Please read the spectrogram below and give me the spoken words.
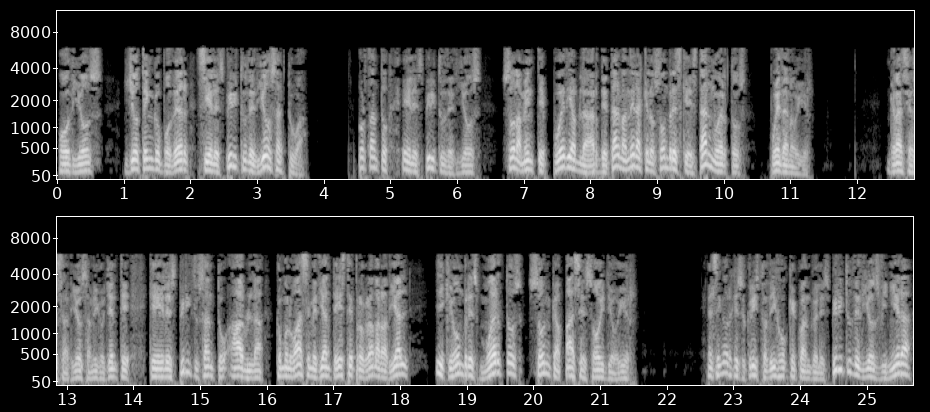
Oh Dios, yo tengo poder si el Espíritu de Dios actúa. Por tanto, el Espíritu de Dios solamente puede hablar de tal manera que los hombres que están muertos puedan oír. Gracias a Dios, amigo oyente, que el Espíritu Santo habla como lo hace mediante este programa radial y que hombres muertos son capaces hoy de oír. El Señor Jesucristo dijo que cuando el Espíritu de Dios viniera,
